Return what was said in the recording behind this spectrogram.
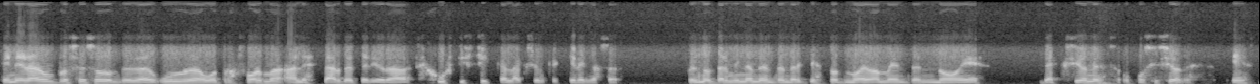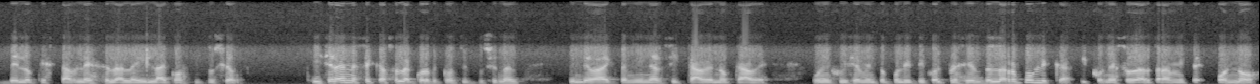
generar un proceso donde de una u otra forma, al estar deteriorada, se justifica la acción que quieren hacer. Pero no terminan de entender que esto nuevamente no es de acciones o posiciones, es de lo que establece la ley y la constitución. Y será en ese caso la Corte Constitucional quien deba determinar si cabe o no cabe un enjuiciamiento político al presidente de la República y con eso dar trámite o no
